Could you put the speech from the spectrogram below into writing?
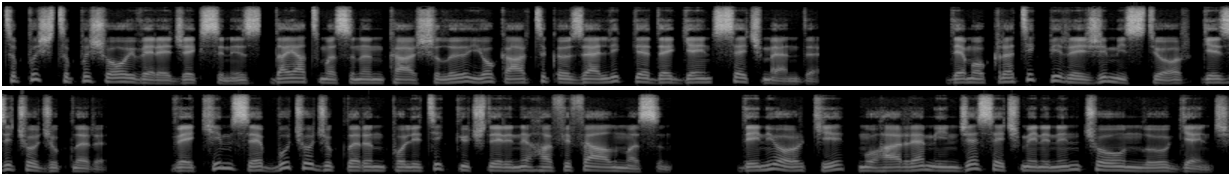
Tıpış tıpış oy vereceksiniz, dayatmasının karşılığı yok artık özellikle de genç seçmende. Demokratik bir rejim istiyor, gezi çocukları. Ve kimse bu çocukların politik güçlerini hafife almasın. Deniyor ki, Muharrem İnce seçmeninin çoğunluğu genç.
